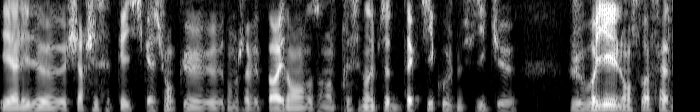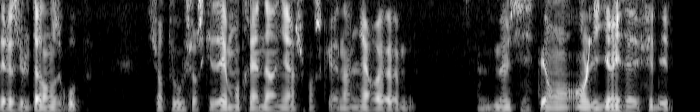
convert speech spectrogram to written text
et aller chercher cette qualification que dont j'avais parlé dans un précédent épisode de tactique où je me suis dit que je voyais les Lensois faire des résultats dans ce groupe, surtout sur ce qu'ils avaient montré l'année dernière. Je pense que l'année dernière, même si c'était en, Ligue 1, ils avaient fait des,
